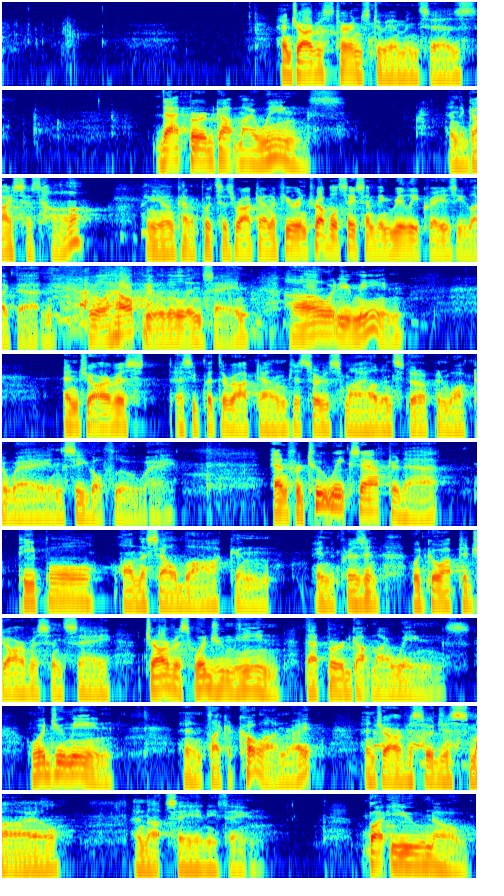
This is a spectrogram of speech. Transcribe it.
And Jarvis turns to him and says, That bird got my wings. And the guy says, Huh? And, you know, kind of puts his rock down. If you're in trouble, say something really crazy like that, and it will help you a little insane. Huh? What do you mean? And Jarvis, as he put the rock down, just sort of smiled and stood up and walked away, and the seagull flew away. And for two weeks after that, people on the cell block and in the prison would go up to Jarvis and say, Jarvis, what'd you mean that bird got my wings? What'd you mean? And it's like a koan, right? And Jarvis would just smile and not say anything. But you know.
